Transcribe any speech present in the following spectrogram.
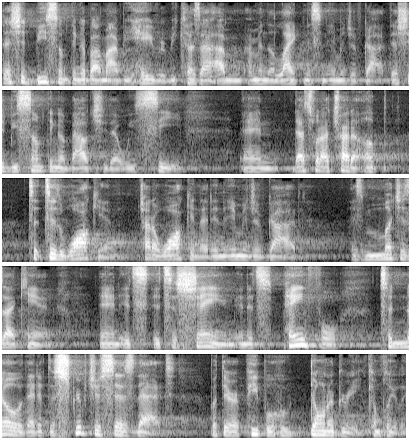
that should be something about my behavior because I, I'm I'm in the likeness and image of God. There should be something about you that we see, and that's what I try to up to, to the walk in. try to walk in that, in the image of God, as much as I can. And it's, it's a shame and it's painful to know that if the scripture says that, but there are people who don't agree completely.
